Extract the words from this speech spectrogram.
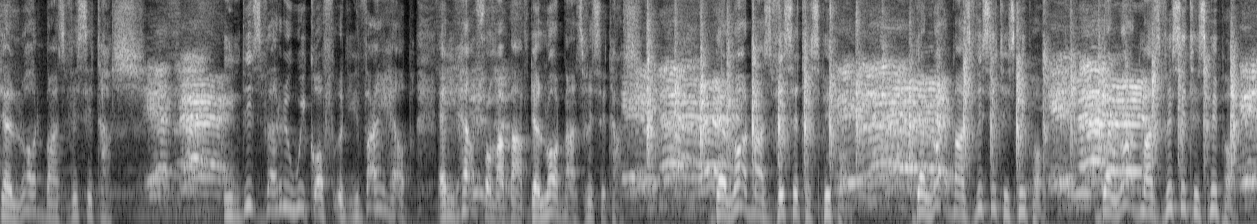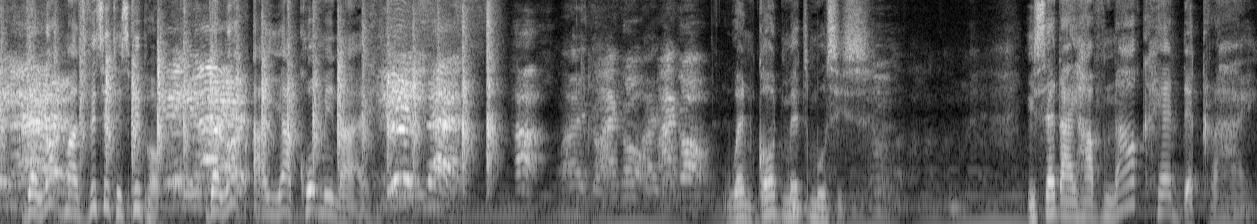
The Lord must visit us. In this very week of divine help and help from above, the Lord must visit us. The Lord must visit his people. The Lord must visit his people. The Lord must visit his people. The Lord must visit his people. The Lord ayakominai. When God met Moses, he said, I have now heard the cry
